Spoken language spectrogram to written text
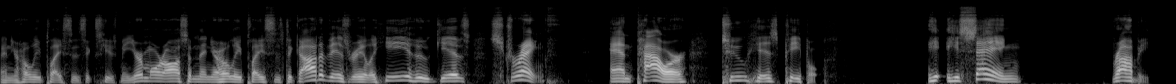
and your holy places, excuse me. You're more awesome than your holy places. The God of Israel, he who gives strength and power to his people. He, he's saying, Robbie,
